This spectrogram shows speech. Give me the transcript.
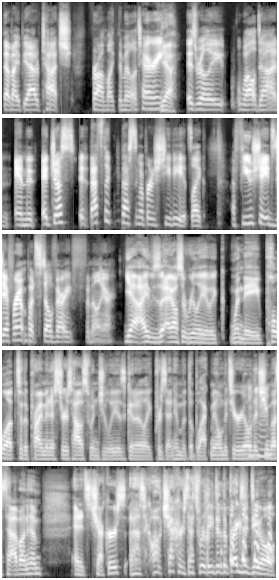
that might be out of touch from like the military. Yeah. Is really well done, and it it just it, that's the best thing about British TV. It's like a few shades different, but still very familiar. Yeah, I was. I also really like when they pull up to the prime minister's house when Julia's gonna like present him with the blackmail material that she Mm-hmm. must have on him, and it's Chequers, and I was like, "Oh, Chequers! That's where they did the Brexit deal."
